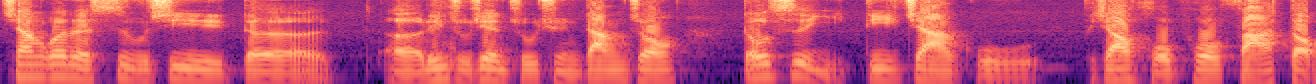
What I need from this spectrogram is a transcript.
相关的伺服器的呃零组件族群当中，都是以低价股比较活泼发动。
